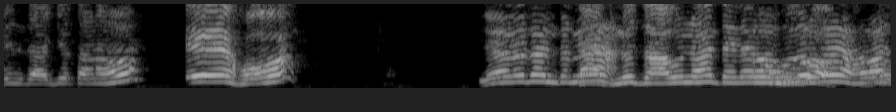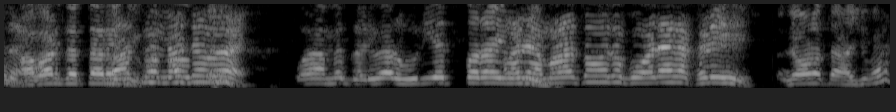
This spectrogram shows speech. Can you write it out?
એ જાજો તાણે હો. એ હો. લેડો તને તમે જાવું ના હવાર જતા રાતમાં ના જવાય. ઓય અમે ઘડીવાર હુરિયત પર અને આવી અમારે તો ગોડા રખડી લેવડો તા આશુભા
